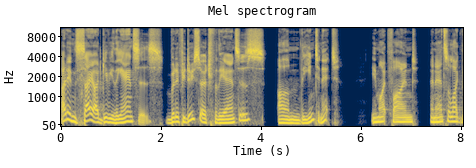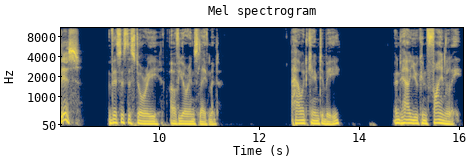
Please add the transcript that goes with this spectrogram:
I didn't say I'd give you the answers, but if you do search for the answers on the internet, you might find an answer like this. This is the story of your enslavement. How it came to be and how you can finally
